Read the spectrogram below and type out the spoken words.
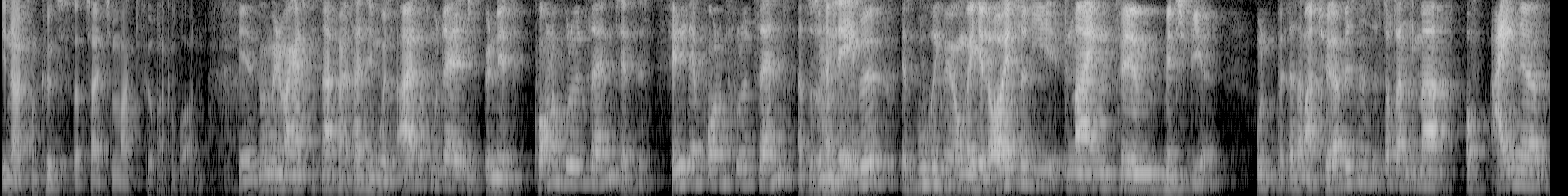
innerhalb von kürzester Zeit zum Marktführer geworden. Okay, jetzt müssen wir mal ganz kurz nachfragen. Das heißt, in den USA ist das Modell, ich bin jetzt Pornoproduzent, jetzt ist Phil der Pornoproduzent, also so ein Mhm. Label. Jetzt buche ich mir irgendwelche Leute, die in meinen Film mitspielen. Und das Amateurbusiness ist doch dann immer auf eine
